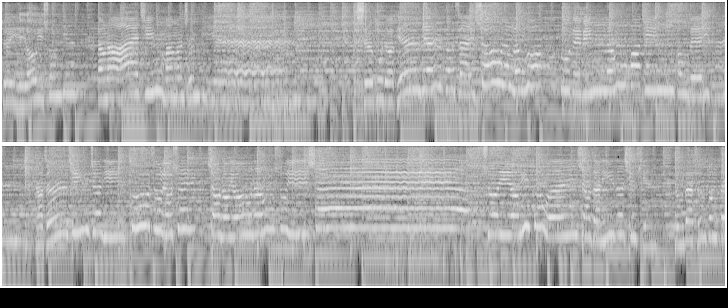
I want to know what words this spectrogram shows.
醉意又一双眼，让那爱情慢慢沉淀。舍不得，偏偏风在手冷冷落，不对冰冷化进空杯谈。那真情真意付诸流水，伤痛又能属于谁？所以有一个吻想在你的心田，等待春风飞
